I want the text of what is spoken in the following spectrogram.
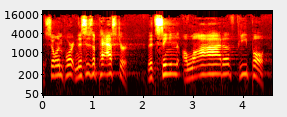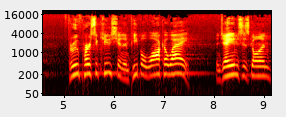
It's so important. This is a pastor that's seen a lot of people through persecution and people walk away. And James is going,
